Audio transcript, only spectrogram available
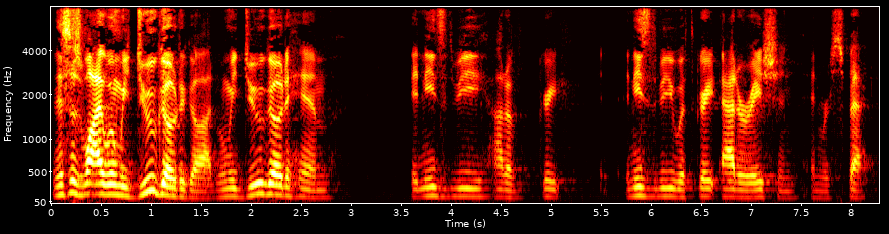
And this is why when we do go to God, when we do go to him, it needs to be out of great it needs to be with great adoration and respect.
